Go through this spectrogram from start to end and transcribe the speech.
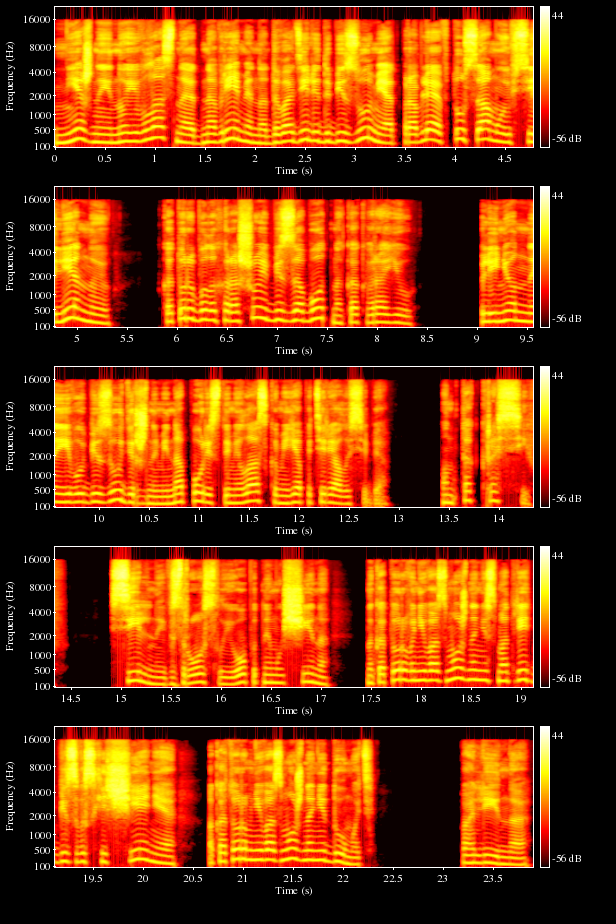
нежные, но и властные одновременно доводили до безумия, отправляя в ту самую вселенную, в которой было хорошо и беззаботно, как в раю. Плененная его безудержными, напористыми ласками, я потеряла себя. Он так красив. Сильный, взрослый и опытный мужчина, на которого невозможно не смотреть без восхищения, о котором невозможно не думать. Полина.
